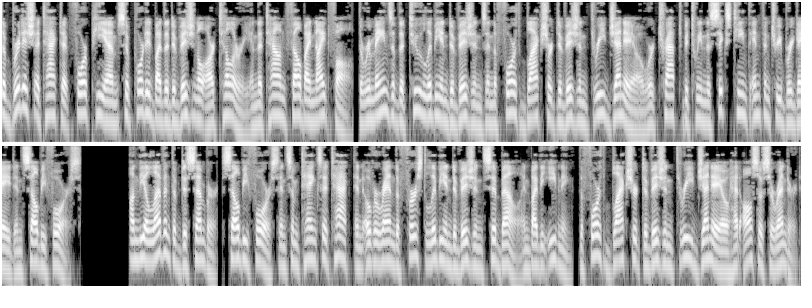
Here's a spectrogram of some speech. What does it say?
The British attacked at 4 pm supported by the divisional artillery and the town fell by nightfall. The remains of the two Libyan divisions and the 4th Blackshirt Division 3 Gennaio were trapped between the 16th Infantry Brigade and Selby Force. On the 11th of December, Selby Force and some tanks attacked and overran the 1st Libyan Division Sibille and by the evening, the 4th Blackshirt Division 3 Gennaio had also surrendered.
